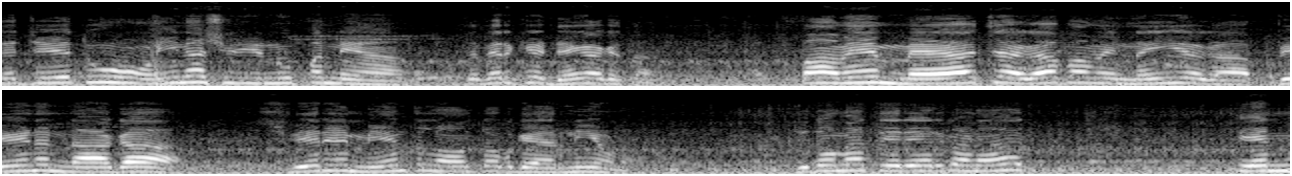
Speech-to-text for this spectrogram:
ਤੇ ਜੇ ਤੂੰ ਹੋਣੀ ਨਾ ਸਰੀਰ ਨੂੰ ਭੰਨਿਆ, ਤੇ ਫਿਰ ਖੇਡੇਗਾ ਕਿਦਾਂ? ਭਾਵੇਂ ਮੈਚ ਹੈਗਾ, ਭਾਵੇਂ ਨਹੀਂ ਹੈਗਾ ਪਿੰਡ ਨਾਗਾ, ਸਵੇਰੇ ਮਿਹਨਤ ਲਾਉਣ ਤੋਂ ਬਗੈਰ ਨਹੀਂ ਆਉਣਾ। ਜਦੋਂ ਮੈਂ ਤੇਰੇ ਵਰਗਾ ਨਾ 3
